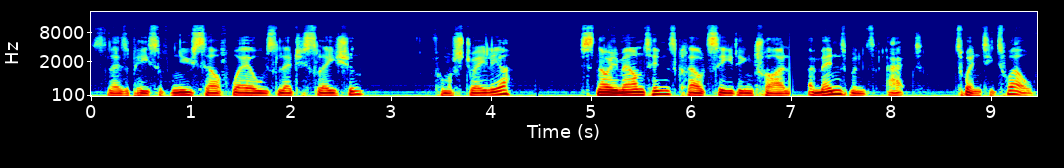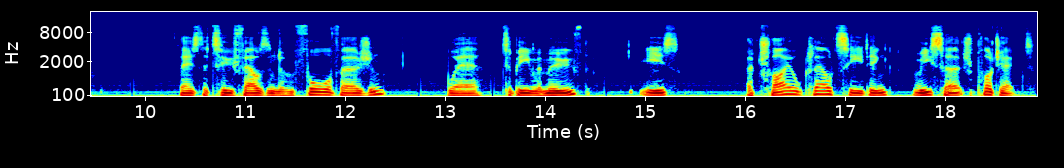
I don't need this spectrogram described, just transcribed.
So there's a piece of New South Wales legislation from Australia. Snowy Mountains Cloud Seeding Trial Amendment Act 2012. There's the 2004 version where to be removed is a trial cloud seeding research project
